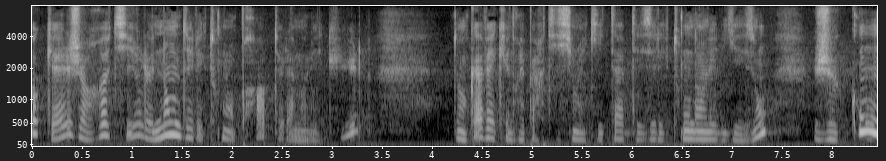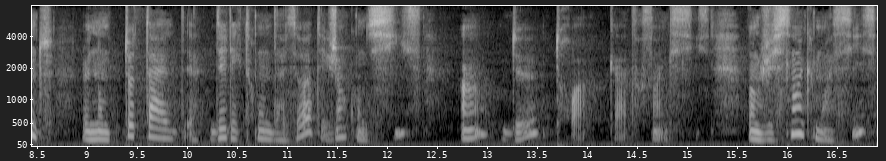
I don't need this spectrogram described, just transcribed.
auquel je retire le nombre d'électrons en propre de la molécule. Donc avec une répartition équitable des électrons dans les liaisons, je compte le nombre total d'électrons d'azote et j'en compte 6. 1, 2, 3, 4, 5, 6. Donc j'ai 5 moins 6,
